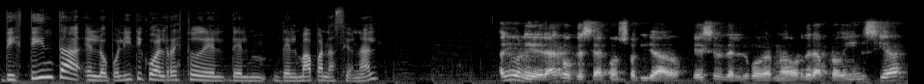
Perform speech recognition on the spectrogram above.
distinta en lo político al resto del, del mapa nacional? Hay un liderazgo que se ha consolidado, que es el del gobernador de la provincia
